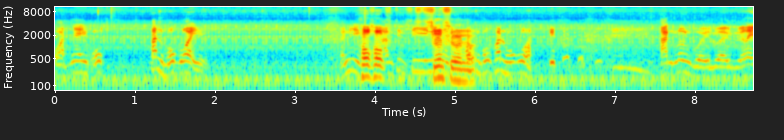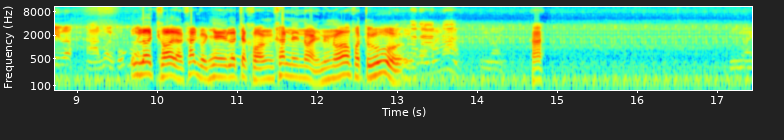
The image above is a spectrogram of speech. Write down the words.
กวาดใหญ่หกพันหกร้อยอันนี้หกหกสามสิบสี่ศูนย์ศูนย์เนาะหกพันหกร้อยทางเรื่องรวยรวยหรืออะไรละห้าร้อยหกร้อยรถเขาล่ะขั้นบอกใหญ่รถเจะของขั้นหน่อยๆนึงเนาะพอตู้ขนาดเนาะนี่หน่อยฮะ นี่หน่อย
